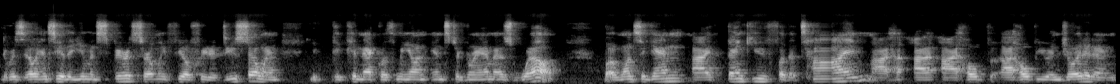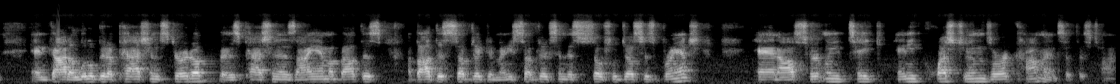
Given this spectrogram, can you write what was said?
the resiliency of the human spirit, certainly feel free to do so. And you can connect with me on Instagram as well. But once again, I thank you for the time. I, I, I, hope I hope you enjoyed it and and got a little bit of passion stirred up, as passionate as I am about this about this subject and many subjects in this social justice branch. And I'll certainly take any questions or comments at this time.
